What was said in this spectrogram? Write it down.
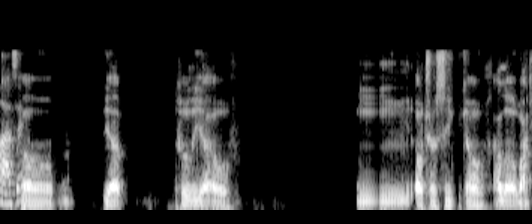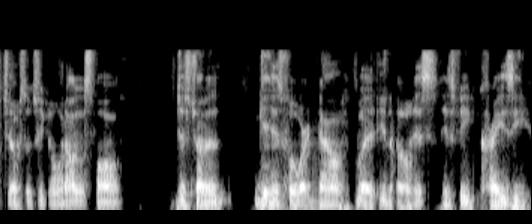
Classic. Um, yep, Julio. Mm, Ocho Cinco. I love watching Ocho Cinco when I was small. Just trying to get his footwork down, but you know his his feet crazy.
